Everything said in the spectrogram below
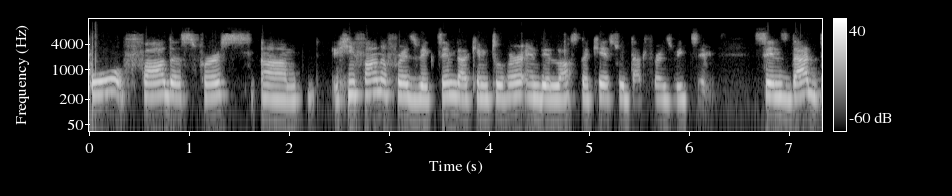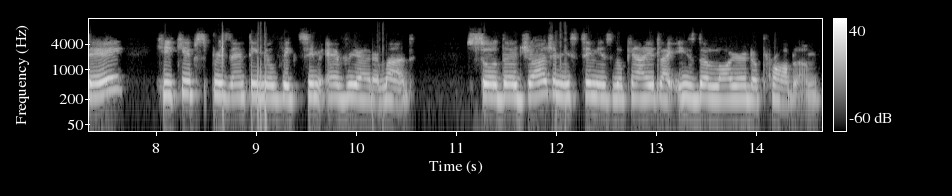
who filed this first. Um, he found a first victim that came to her, and they lost the case with that first victim. Since that day, he keeps presenting new victim every other month. So the judge and his team is looking at it like, is the lawyer the problem?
